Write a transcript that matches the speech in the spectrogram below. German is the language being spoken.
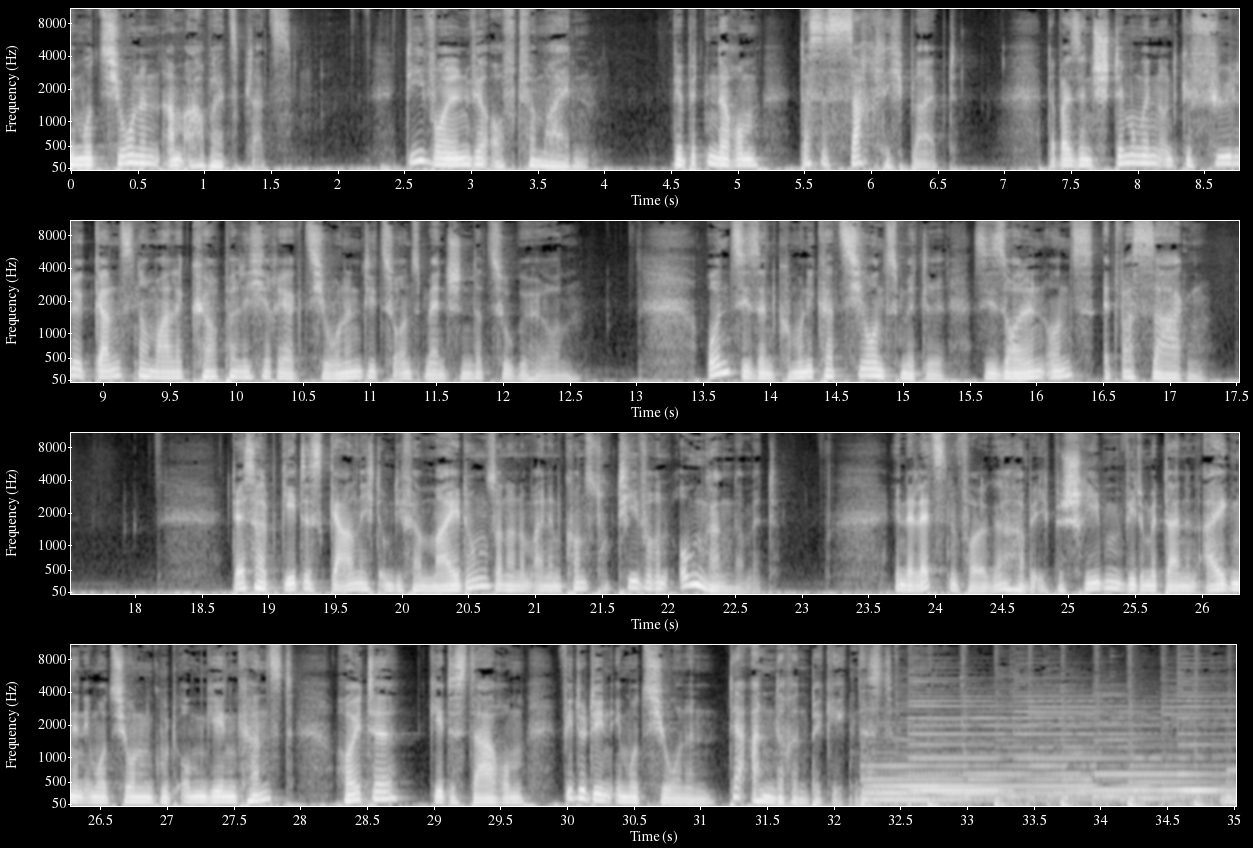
Emotionen am Arbeitsplatz. Die wollen wir oft vermeiden. Wir bitten darum, dass es sachlich bleibt. Dabei sind Stimmungen und Gefühle ganz normale körperliche Reaktionen, die zu uns Menschen dazugehören. Und sie sind Kommunikationsmittel, sie sollen uns etwas sagen. Deshalb geht es gar nicht um die Vermeidung, sondern um einen konstruktiveren Umgang damit. In der letzten Folge habe ich beschrieben, wie du mit deinen eigenen Emotionen gut umgehen kannst. Heute geht es darum, wie du den Emotionen der anderen begegnest.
